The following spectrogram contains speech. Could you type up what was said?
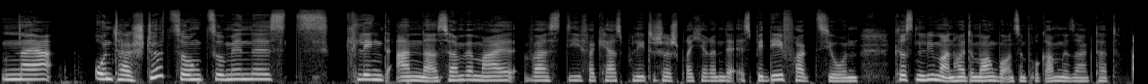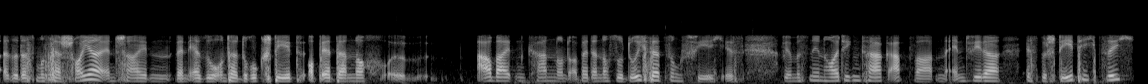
naja, Unterstützung zumindest klingt anders. Hören wir mal, was die verkehrspolitische Sprecherin der SPD-Fraktion, Kirsten Lühmann, heute Morgen bei uns im Programm gesagt hat. Also das muss Herr Scheuer entscheiden, wenn er so unter Druck steht, ob er dann noch äh, arbeiten kann und ob er dann noch so durchsetzungsfähig ist. Wir müssen den heutigen Tag abwarten. Entweder es bestätigt sich,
